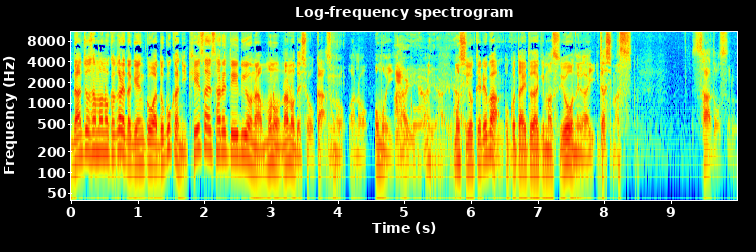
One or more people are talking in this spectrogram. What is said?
団長様の書かれた原稿はどこかに掲載されているようなものなのでしょうか？その、あの、重い原稿はい。もしよければお答えいただきますようお願いいたします。さあどうする？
